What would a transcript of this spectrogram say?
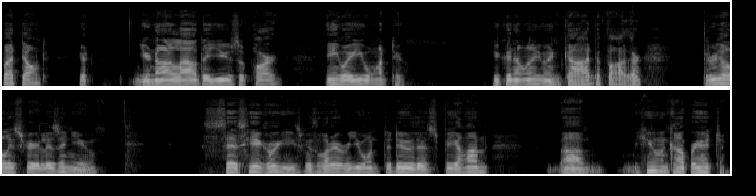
but don't, you're, you're not allowed to use the part any way you want to. You can only when God the Father, through the Holy Spirit, lives in you says he agrees with whatever you want to do that's beyond um, human comprehension.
